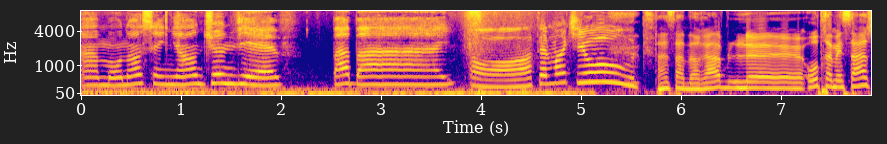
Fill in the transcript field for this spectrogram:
à mon enseignante Geneviève. Bye bye. Oh, tellement cute! C'est adorable. Le autre message,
